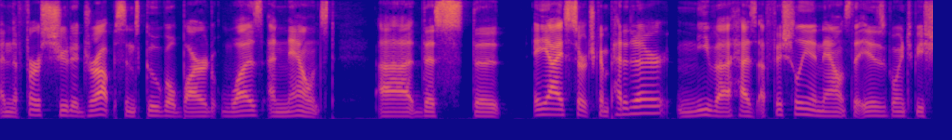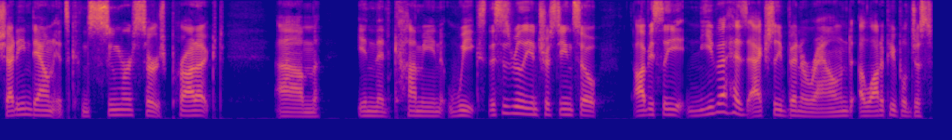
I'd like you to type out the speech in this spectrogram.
and the first shoe to drop since Google Bard was announced. Uh, this the AI search competitor Neeva has officially announced that it is going to be shutting down its consumer search product um, in the coming weeks. This is really interesting. So obviously Neeva has actually been around. A lot of people just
